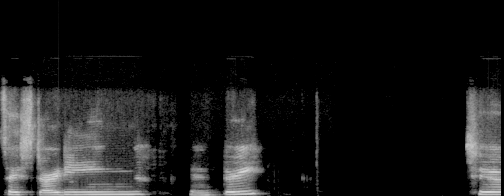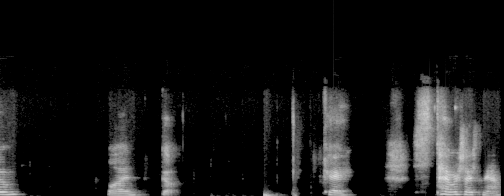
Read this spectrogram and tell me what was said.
Say starting in three, two, one, go. Okay. Timer starts now.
